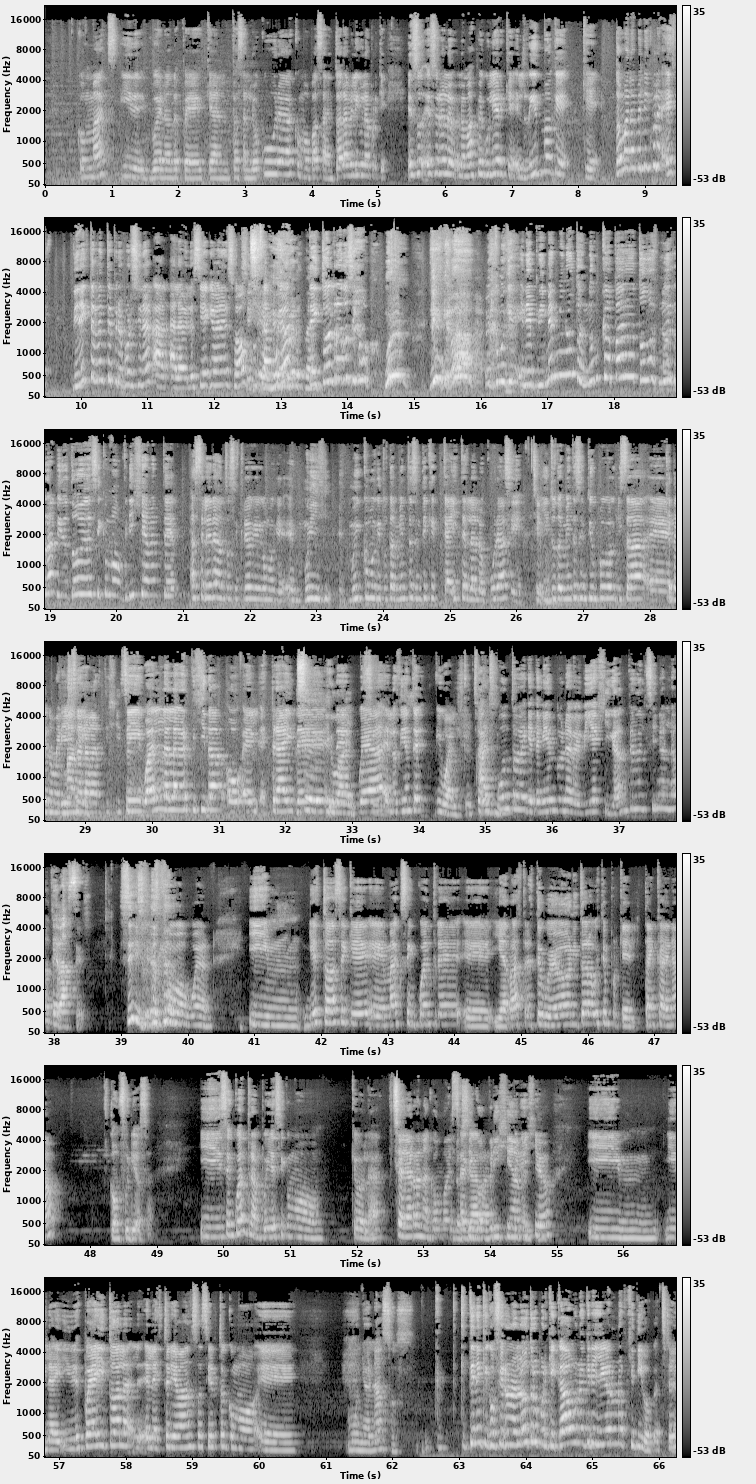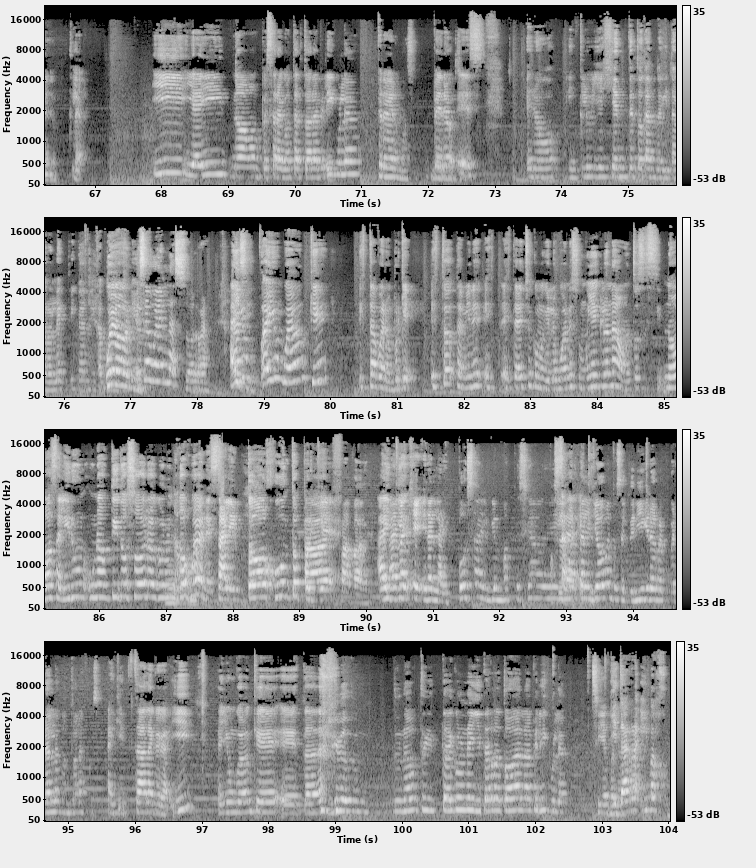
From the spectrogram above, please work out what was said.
con Max y de- bueno, después quedan, pasan locuras, como pasa en toda la película, porque eso, eso era lo, lo más peculiar, que el ritmo que, que toma la película es directamente proporcional a, a la velocidad que va en su auto. Sí, o sea, weón, ahí todo el rato así como, weón, ¿qué va? Es como que en el primer minuto nunca para, todo es muy rápido. todo es así como brígidamente acelerado, entonces creo que como que es muy, es muy como que tú también te sentís que caíste en la locura Sí. y tú también te sentí un poco quizá... eh, que te comerías una lagartijita. Sí, igual la lagartijita o el spray de, Sí, de igual, wea sí. en los dientes, igual. ¿cachai? Al punto de que teniendo una bebida gigante del cine al lado te da sed. Sí, es como, bueno. Y, mm, y esto hace que eh, Max se encuentre eh, y arrastre a este weón y toda la cuestión porque él está encadenado con Furiosa. Y se encuentran, pues, y así como, qué bola. Se agarran a combo agarran, brígidamente. Y, mm, y, la- y después ahí toda la, la historia avanza, ¿cierto? Como eh, Muñonazos. que tienen que confiar uno al otro porque cada uno quiere llegar a un objetivo, ¿cachai? claro. Y, y ahí no vamos a empezar a contar toda la película, Pero hermoso. pero Hermoso. es Pero incluye gente tocando guitarra eléctrica en el. Weón. Esa wea es la zorra. Hay, Ah, un, hay un weón que está bueno, porque esto también es- es- está hecho como que los weones son muy aclonados, entonces si- no va a salir un, un autito solo con un- No. dos weones, salen todos juntos porque favor. hay Además que, que era la esposa del bien más preciado de Claro, que- Joe, entonces él tenía que ir a recuperarla con todas las cosas. aquí está la caga. Y hay un weón que eh, está arriba de un, de un auto y está con una guitarra toda la película. Sí, es Guitarra y bajo.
